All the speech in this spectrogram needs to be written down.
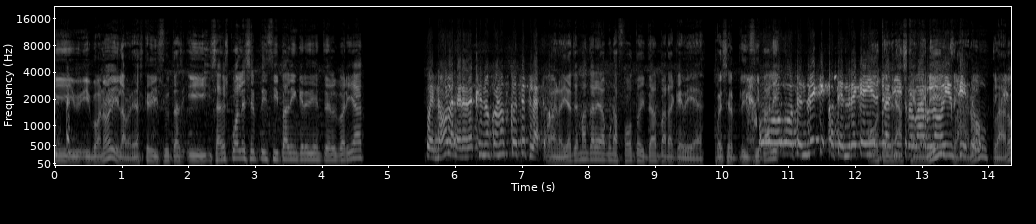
y- y bueno, y la verdad es que disfrutas. ¿Y sabes cuál es el principal ingrediente del variat? Pues no, la verdad es que no conozco ese plato. Bueno, ya te mandaré alguna foto y tal para que veas. Pues el principal. O, o tendré que, o tendré que ir yo allí y probarlo venir, claro, claro.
